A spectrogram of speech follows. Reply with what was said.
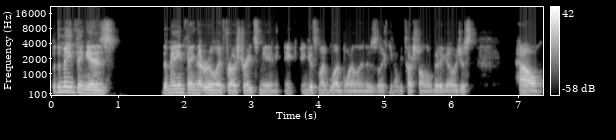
but the main thing is the main thing that really frustrates me and, and gets my blood boiling is like you know we touched on a little bit ago just how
